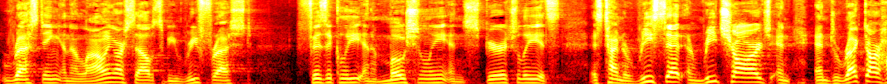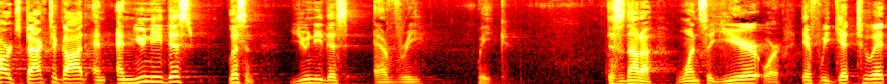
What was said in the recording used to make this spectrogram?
resting and allowing ourselves to be refreshed physically and emotionally and spiritually. It's, it's time to reset and recharge and, and direct our hearts back to God. And, and you need this, listen, you need this every week. This is not a once a year or if we get to it.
